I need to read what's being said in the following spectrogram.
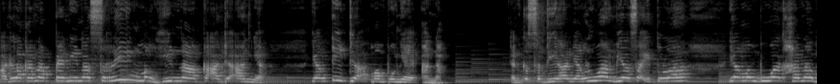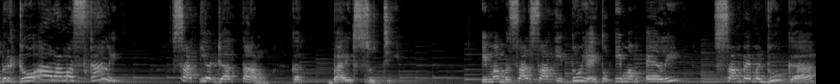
adalah karena Penina sering menghina keadaannya yang tidak mempunyai anak. Dan kesedihan yang luar biasa itulah yang membuat Hana berdoa lama sekali saat ia datang ke bait suci. Imam besar saat itu yaitu Imam Eli sampai menduga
